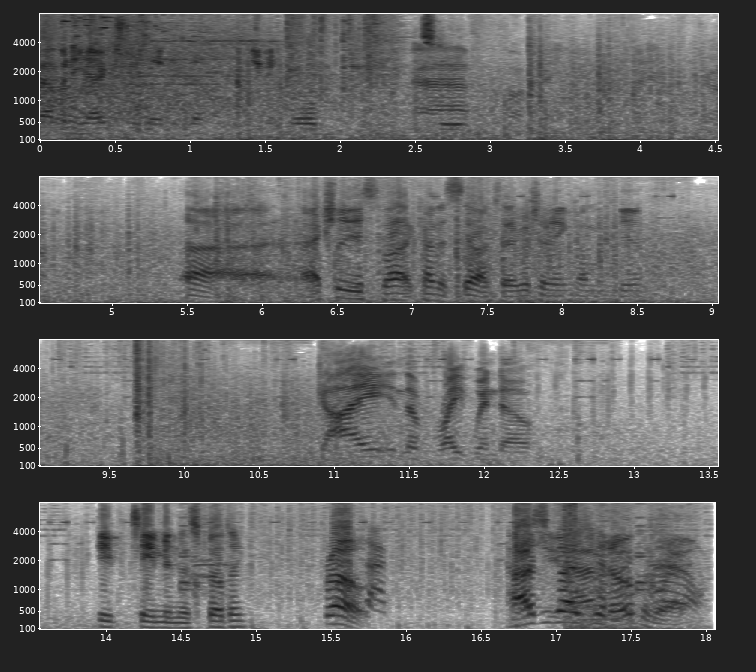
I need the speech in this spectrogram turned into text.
Have any extras I can, you can? Ah, fuck. I I didn't drop it. Uh, actually, this spot kind of sucks. I wish I didn't come with you. Guy in the right window. Keep team in this building. Bro, how'd you guys get over there? Ground.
